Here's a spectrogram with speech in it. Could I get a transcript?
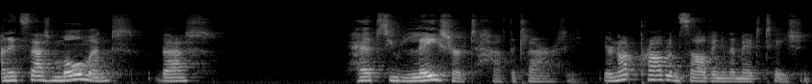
And it's that moment that helps you later to have the clarity. You're not problem solving in the meditation.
